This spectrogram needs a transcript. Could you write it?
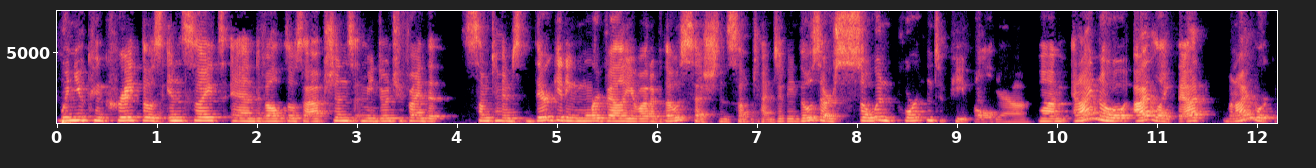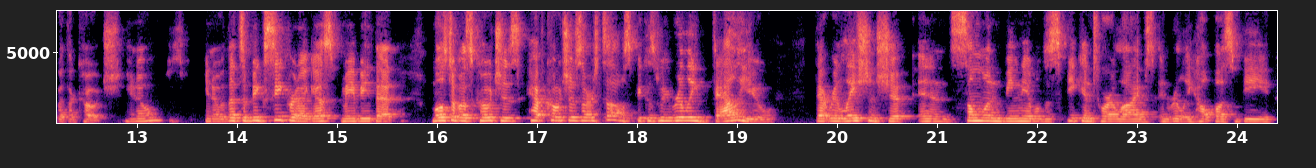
when you can create those insights and develop those options. I mean, don't you find that sometimes they're getting more value out of those sessions sometimes i mean those are so important to people yeah um, and i know i like that when i work with a coach you know you know that's a big secret i guess maybe that most of us coaches have coaches ourselves because we really value that relationship and someone being able to speak into our lives and really help us be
